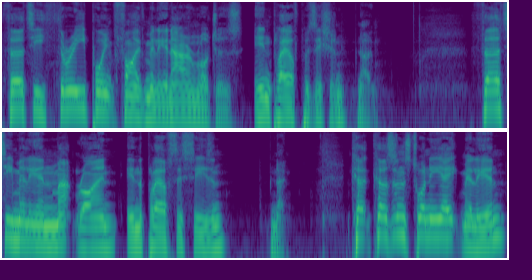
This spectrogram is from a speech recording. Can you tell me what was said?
Thirty-three point five million. Aaron Rodgers in playoff position. No. Thirty million. Matt Ryan in the playoffs this season. No. Kirk Cousins twenty-eight million.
